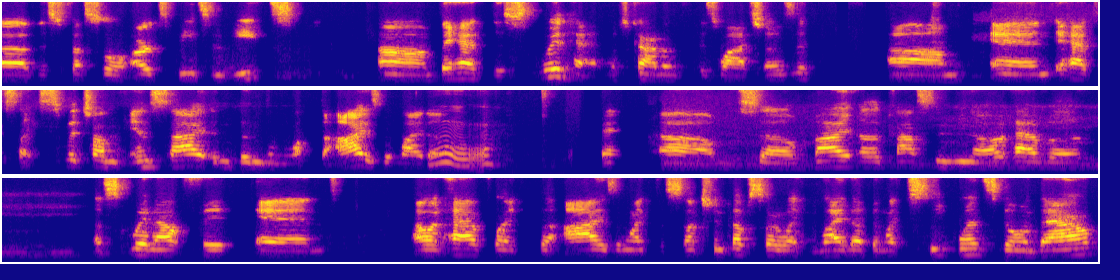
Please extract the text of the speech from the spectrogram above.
uh, this festival, Arts Beats and Eats, um, they had this squid hat, which kind of is why I chose it. Um, and it had this like switch on the inside, and then the, the eyes would light up. Ooh. Um, so my uh, costume, you know, I would have a, a squid outfit, and I would have like the eyes and like the suction cups sort of like light up in like sequence going down.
